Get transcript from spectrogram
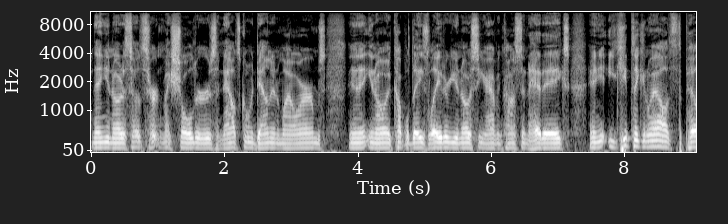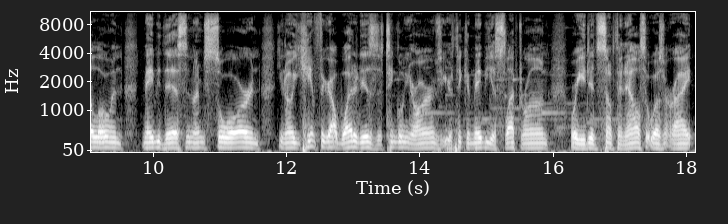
then you notice oh, it's hurting my shoulders and now it's going down into my arms. And you know a couple days later you're noticing you're having constant headaches and you, you keep thinking well it's the pillow and maybe this and I'm sore and you know you can't figure out what it is that's tingling your arms you're thinking maybe you slept wrong or you did something else that wasn't right.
